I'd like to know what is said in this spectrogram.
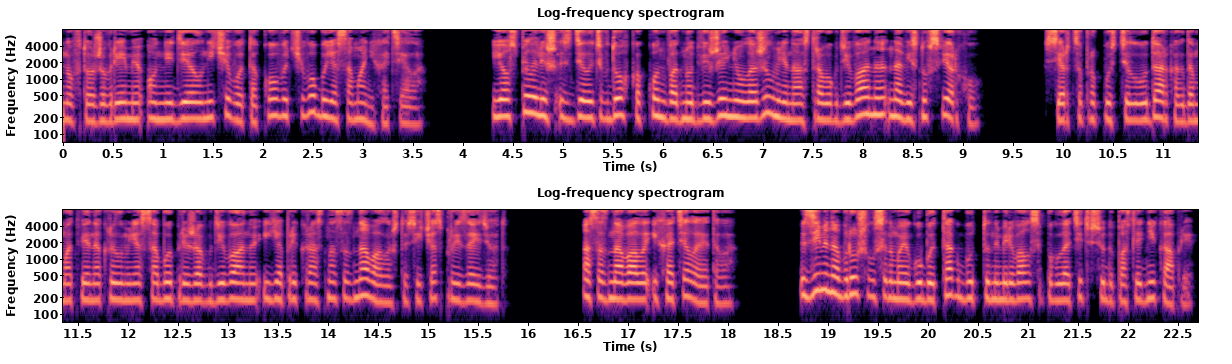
но в то же время он не делал ничего такого, чего бы я сама не хотела. Я успела лишь сделать вдох, как он в одно движение уложил меня на островок дивана, нависнув сверху. Сердце пропустило удар, когда Матвей накрыл меня собой, прижав к дивану, и я прекрасно осознавала, что сейчас произойдет. Осознавала и хотела этого. Зимин обрушился на мои губы так, будто намеревался поглотить всю до последней капли.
